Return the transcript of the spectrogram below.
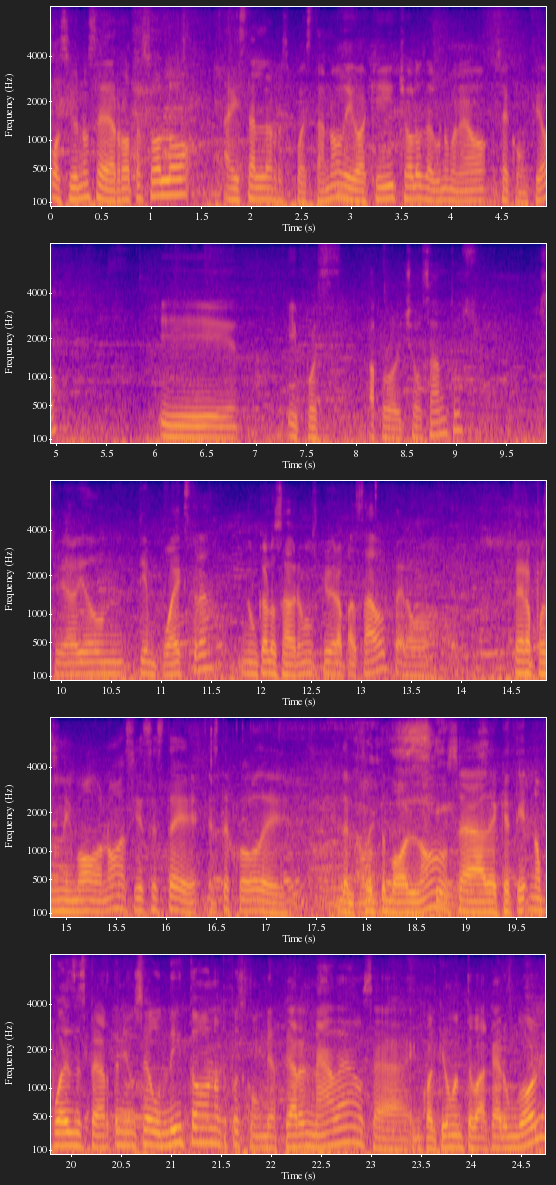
o si uno se derrota solo, ahí está la respuesta, ¿no? Digo, aquí Cholos de alguna manera se confió y, y pues aprovechó Santos. Si hubiera habido un tiempo extra, nunca lo sabremos qué hubiera pasado, pero pero pues ni modo, ¿no? Así es este, este juego de, del fútbol, ¿no? O sea, de que no puedes despegarte ni un segundito, no te puedes convertir en nada, o sea, en cualquier momento va a caer un gol.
